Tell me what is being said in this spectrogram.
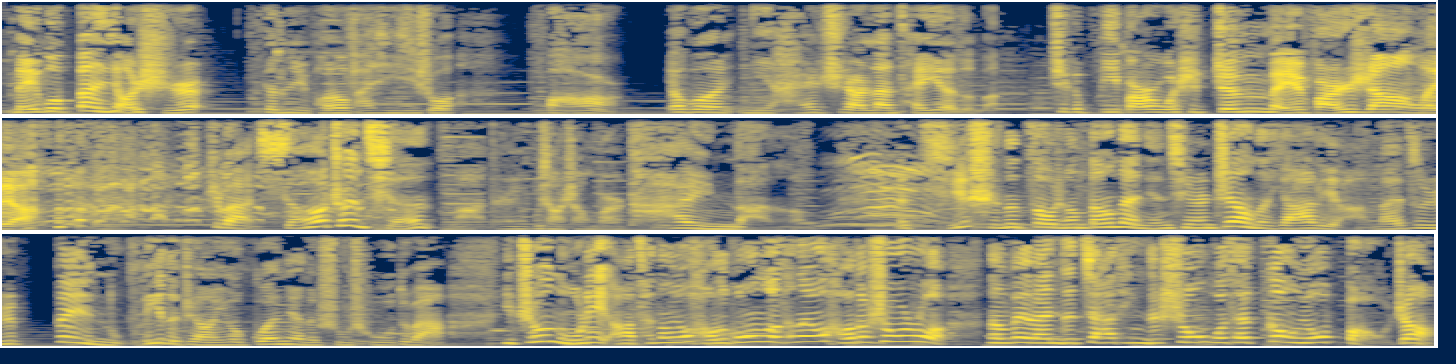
没过半小时，跟女朋友发信息说：“宝儿，要不你还是吃点烂菜叶子吧，这个逼班我是真没法上了呀，是吧？想要赚钱啊，但是又不想上班，太难了。那其实呢，造成当代年轻人这样的压力啊，来自于。”被努力的这样一个观念的输出，对吧？你只有努力啊，才能有好的工作，才能有好的收入，那未来你的家庭、你的生活才更有保障。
